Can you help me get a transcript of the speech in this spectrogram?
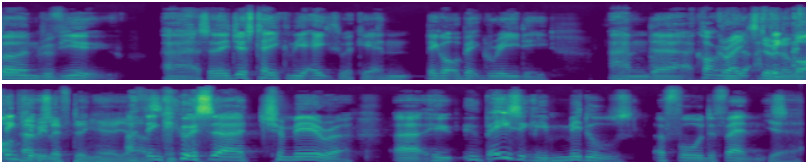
burned review. Uh, so they just taken the eighth wicket and they got a bit greedy and uh, I can't Great's remember. doing think, a lot of heavy was, lifting here. Yes. I think it was uh, Chameera uh, who who basically middles a forward defence. Yeah.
